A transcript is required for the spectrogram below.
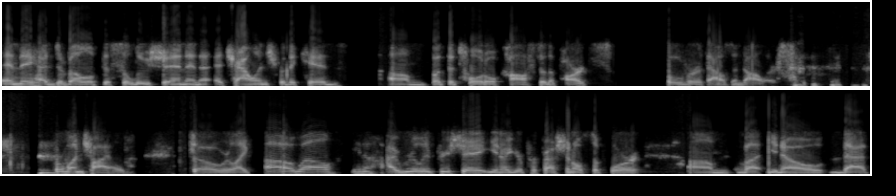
And they had developed a solution and a, a challenge for the kids, um, but the total cost of the parts over a thousand dollars for one child. So we're like, oh well, you know, I really appreciate you know your professional support, um, but you know that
